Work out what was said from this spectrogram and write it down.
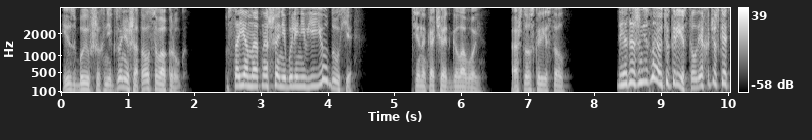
Из бывших никто не шатался вокруг. Постоянные отношения были не в ее духе. Тина качает головой. А что с Кристал? Да я даже не знаю эту Кристал. Я хочу сказать,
